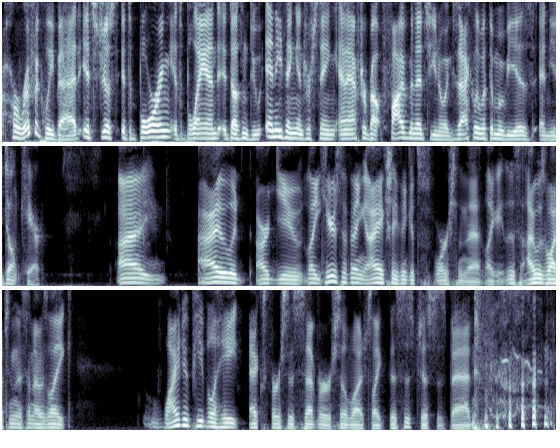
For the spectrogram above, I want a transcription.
horrifically bad. It's just it's boring. It's bland. It doesn't do anything interesting. And after about five minutes, you know exactly what the movie is, and you don't care. I I would argue like here's the thing, I actually think it's worse than that. Like this I was watching this and I was like why do people hate Ecks versus Sever so much? Like this is just as bad.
